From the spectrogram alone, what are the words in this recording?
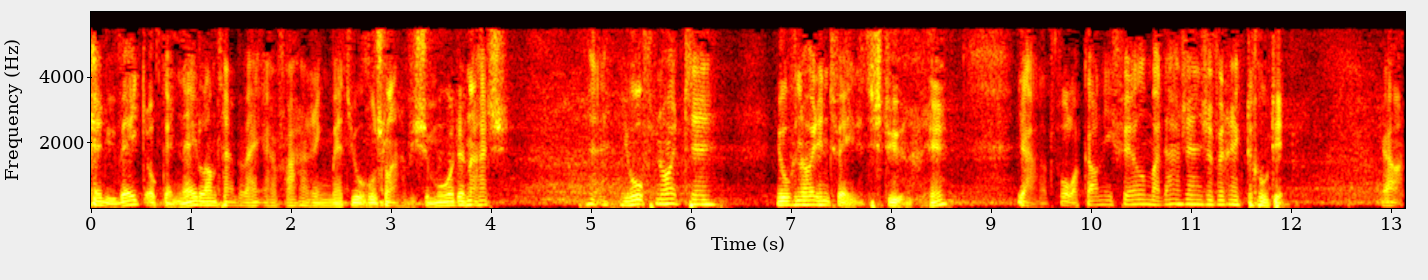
En u weet, ook in Nederland hebben wij ervaring met Joegoslavische moordenaars. Je hoeft nooit, uh, je hoeft nooit een tweede te sturen. Hè? Ja, dat volk kan niet veel, maar daar zijn ze verrekte goed in. Ja.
